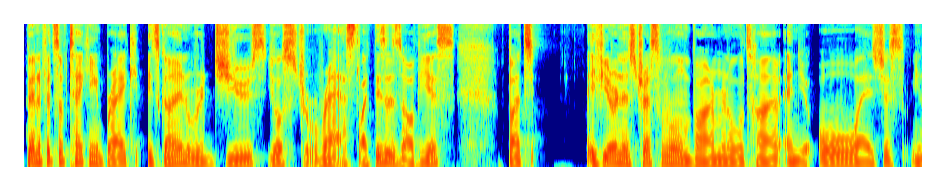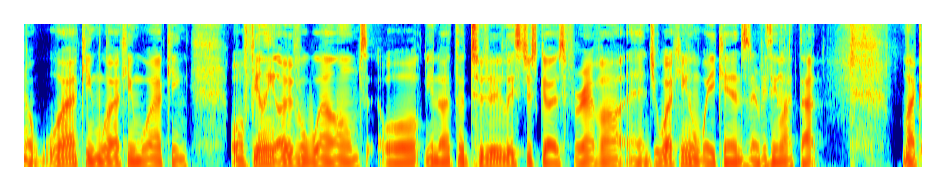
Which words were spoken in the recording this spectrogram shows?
benefits of taking a break is going to reduce your stress. Like this is obvious, but if you're in a stressful environment all the time and you're always just, you know, working, working, working, or feeling overwhelmed, or, you know, the to do list just goes forever and you're working on weekends and everything like that, like,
